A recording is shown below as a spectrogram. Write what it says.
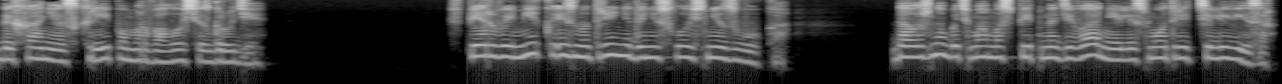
дыхание с хрипом рвалось из груди. В первый миг изнутри не донеслось ни звука. Должно быть, мама спит на диване или смотрит телевизор.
